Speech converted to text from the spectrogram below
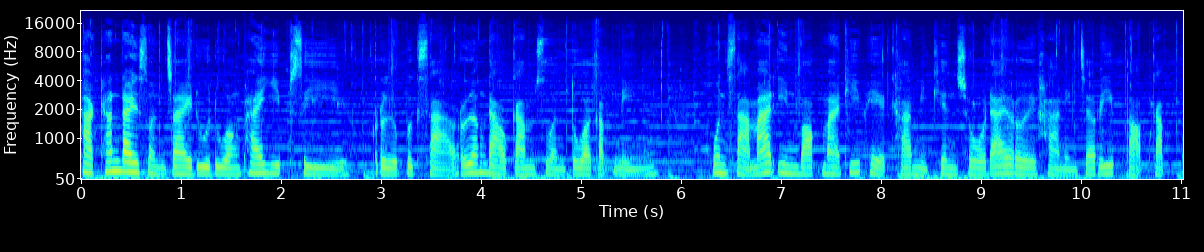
หากท่านใดสนใจดูดวงไพ่ยิปซี หรือปรึกษาเรื่องดาวกรรมส่วนตัวกับหนิง คุณสามารถอินบ็อกมาที่เพจคามิเคนโชได้เลยค่ะหนิงจะรีบตอบกลับไ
